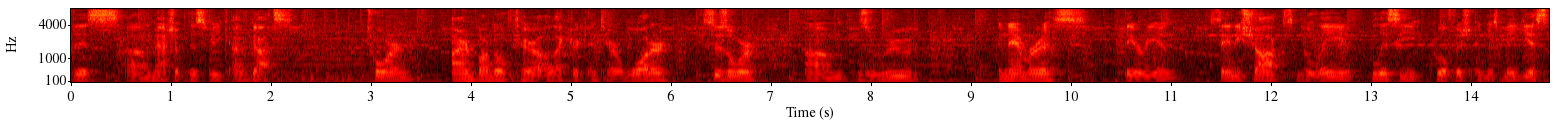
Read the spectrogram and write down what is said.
this uh, matchup this week. I've got Torn, Iron Bundle, Tera Electric, and Tera Water, Scizor, um, Zarude, Enamorus, Therian, Sandy Shocks, Gallade, Blissey, Qwilfish, and Mismagius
